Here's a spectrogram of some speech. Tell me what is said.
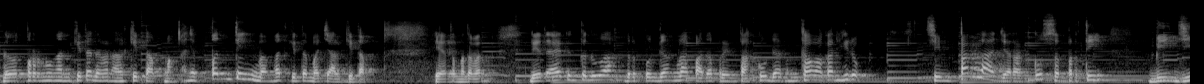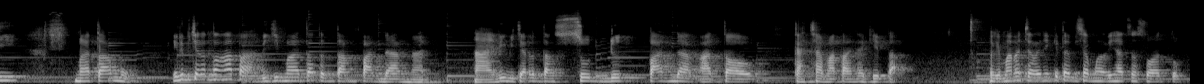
Lewat perenungan kita dengan Alkitab. Makanya penting banget kita baca Alkitab. Ya teman-teman. Di ayat yang kedua berpeganglah pada perintahku dan engkau akan hidup. Simpanlah ajaranku seperti biji matamu. Ini bicara tentang apa? Biji mata tentang pandangan. Nah ini bicara tentang sudut pandang atau kacamatanya kita Bagaimana caranya kita bisa melihat sesuatu?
